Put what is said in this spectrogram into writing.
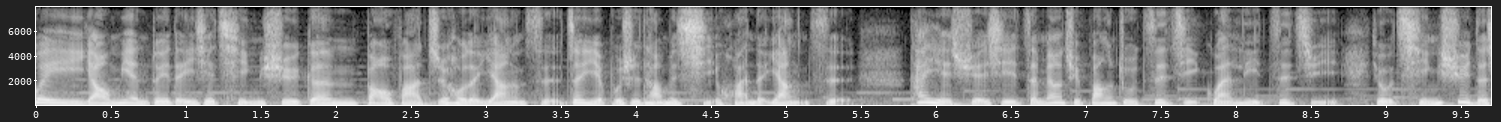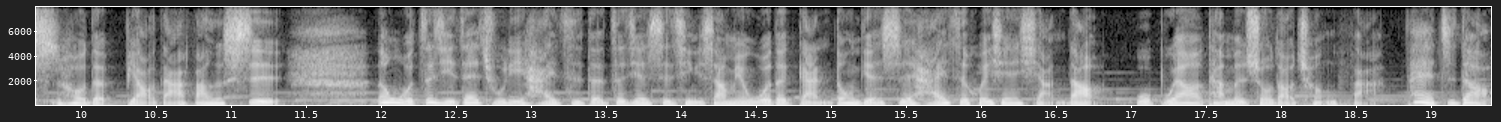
会要面对的一些情绪跟爆发之后的样子，这也不是他们喜欢的样子。他也学习怎么样去帮助自己管理自己有情绪的时候的表达方式。那我自己在处理孩子的这件事情上面，我的感动点是，孩子会先想到。我不要他们受到惩罚，他也知道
